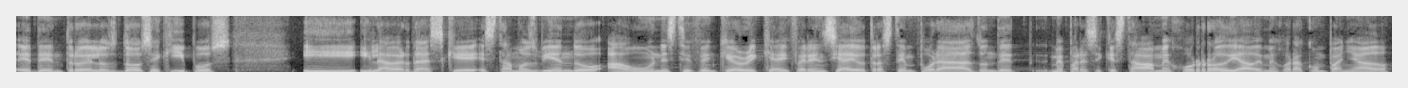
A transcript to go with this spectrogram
eh, dentro de los dos equipos. Y, y la verdad es que estamos viendo a un Stephen Curry que a diferencia de otras temporadas donde me parece que estaba mejor rodeado y mejor acompañado,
